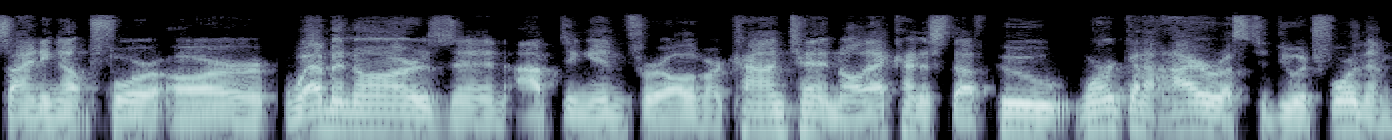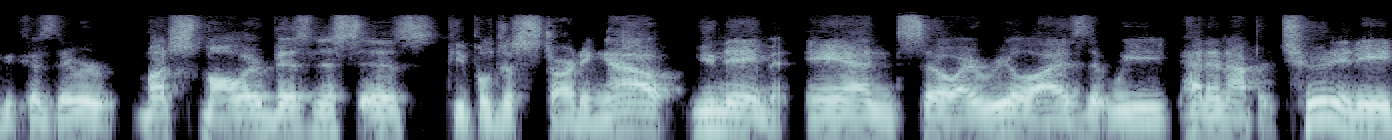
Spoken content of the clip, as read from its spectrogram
signing up for our webinars and opting in for all of our content and all that kind of stuff who weren't going to hire us to do it for them because they were much smaller businesses, people just starting out, you name it. And so I realized that we had an opportunity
